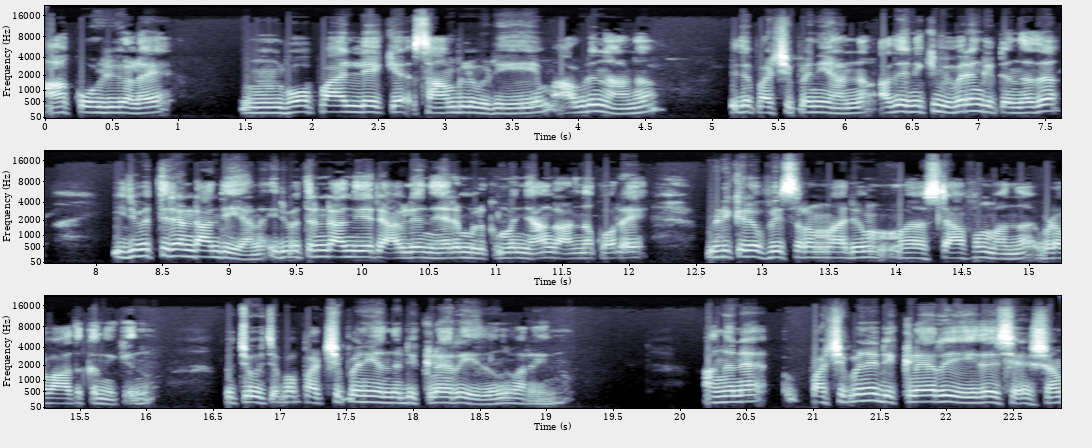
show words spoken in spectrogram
ആ കോഴികളെ ഭോപ്പാലിലേക്ക് സാമ്പിൾ വിടുകയും അവിടുന്നാണ് ഇത് പക്ഷിപ്പനിയാണ് അതെനിക്ക് വിവരം കിട്ടുന്നത് ഇരുപത്തിരണ്ടാം തീയതിയാണ്. ഇരുപത്തിരണ്ടാം തീയതി രാവിലെ നേരം വിളിക്കുമ്പോൾ ഞാൻ കാണുന്ന കുറേ മെഡിക്കൽ ഓഫീസർമാരും സ്റ്റാഫും വന്ന് ഇവിടെ വാതുക്ക് നിൽക്കുന്നു അപ്പോൾ ചോദിച്ചപ്പോൾ പക്ഷിപ്പനി എന്ന് ഡിക്ലെയർ ചെയ്തു എന്ന് പറയുന്നു. അങ്ങനെ പക്ഷിപ്പനി ഡിക്ലെയർ ചെയ്ത ശേഷം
